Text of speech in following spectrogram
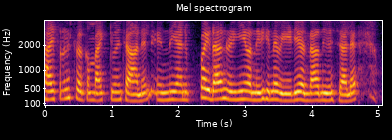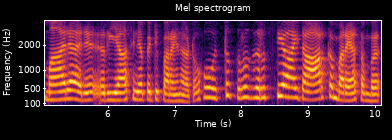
Hi friends welcome back to my channel ഇന്ന് ഞാനിപ്പോൾ ഇടാൻ ഒരുങ്ങി വന്നിരിക്കുന്ന വീഡിയോ എന്താണെന്ന് ചോദിച്ചാൽ മാരാര് റിയാസിനെ പറ്റി പറയുന്ന കേട്ടോ. ഓ ഇത് കൃത്യമായിട്ട് ആർക്കും പറയാൻ സംഭവം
